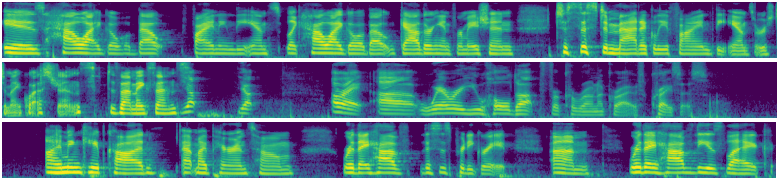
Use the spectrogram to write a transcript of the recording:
is how I go about finding the answer, like, how I go about gathering information to systematically find the answers to my questions. Does that make sense? Yep. Yep. All right. Uh, where are you holed up for Corona crisis? I'm in Cape Cod at my parents' home, where they have. This is pretty great. Um, where they have these like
